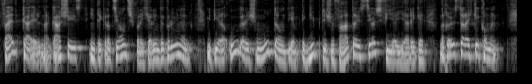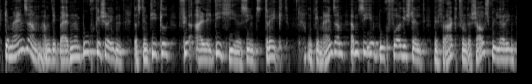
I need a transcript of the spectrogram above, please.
Faidka El Nagashi ist Integrationssprecherin der Grünen. Mit ihrer ungarischen Mutter und ihrem ägyptischen Vater ist sie als Vierjährige nach Österreich gekommen. Gemeinsam haben die beiden ein Buch geschrieben, das den Titel Für alle, die hier sind trägt. Und gemeinsam haben sie ihr Buch vorgestellt, befragt von der Schauspielerin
